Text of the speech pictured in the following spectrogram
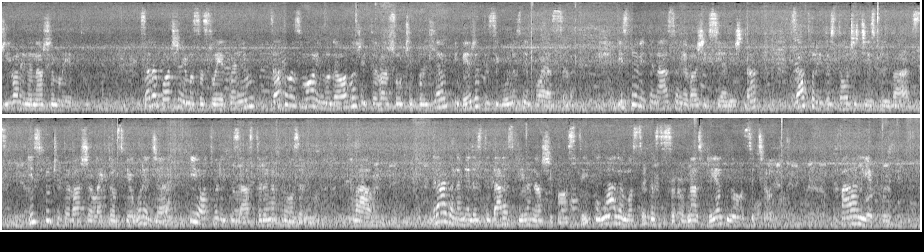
uživali na našem letu. Sada počinjemo sa sletanjem, zato vas molimo da odložite vaš uči prtljag i vežete sigurnosne pojaseve. Ispravite naslone vaših sjedišta, zatvorite stolčiće ispred vas, isključite vaše elektronske uređaje i otvorite zastore na prozorima. Hvala. Drago nam je da ste danas bili naši gosti i nadamo se da ste se kod nas prijatno osjećali. Fala, Lico.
